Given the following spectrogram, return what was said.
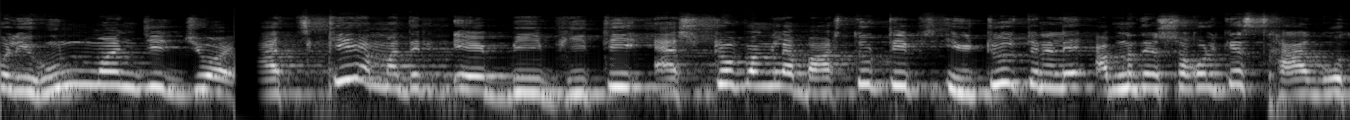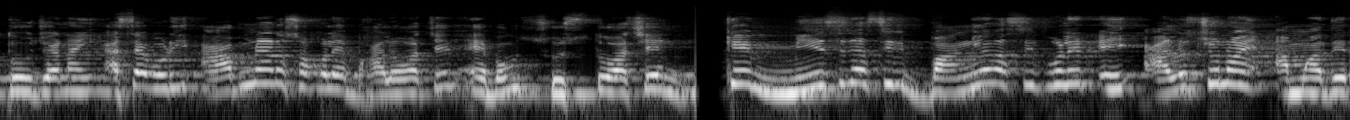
বলি হনুমানজির জয়। আজকে আমাদের এ বিভিটি অ্যাস্ট্রো বাংলা বাস্তু টিপস ইউটিউব চ্যানেলে আপনাদের সকলকে স্বাগত জানাই। আশা করি আপনারা সকলে ভালো আছেন এবং সুস্থ আছেন। কে মেষ রাশির বাংলা রাশিফলের এই আলোচনায় আমাদের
